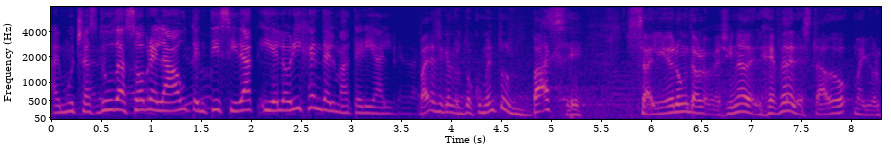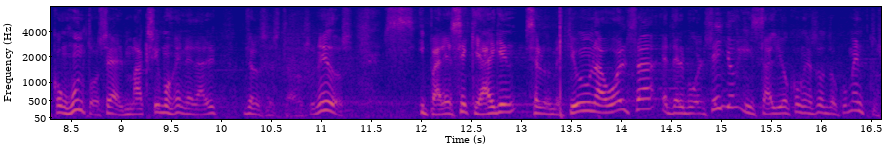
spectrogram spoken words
Hay muchas dudas sobre la autenticidad y el origen del material. Parece que los documentos base salieron de la oficina del jefe del Estado Mayor Conjunto, o sea, el máximo general de los Estados Unidos. Y parece que alguien se los metió en una bolsa del bolsillo y salió con esos documentos.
